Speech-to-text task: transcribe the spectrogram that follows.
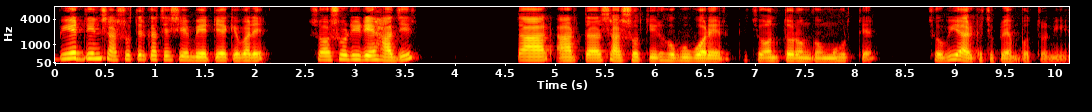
বিয়ের দিন শাশ্বতীর কাছে সে মেয়েটি একেবারে সশরীরে হাজির। তার আর তার শাশ্বতীর হবু বরের কিছু অন্তরঙ্গ মুহূর্তের ছবি আর কিছু প্রেমপত্র নিয়ে।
